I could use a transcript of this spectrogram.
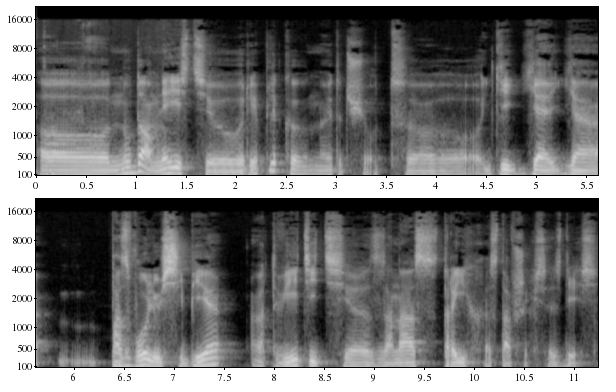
А, ну да, у меня есть э, реплика на этот счет. Э, я, я позволю себе ответить за нас троих оставшихся здесь.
